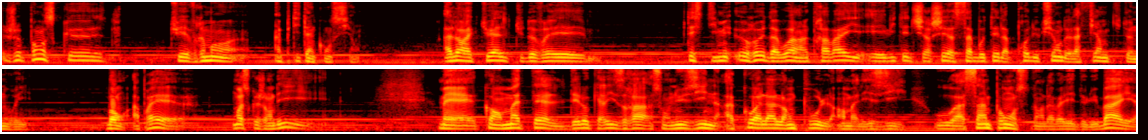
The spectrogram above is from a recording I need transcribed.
je pense que tu es vraiment un petit inconscient. À l'heure actuelle, tu devrais t'estimer heureux d'avoir un travail et éviter de chercher à saboter la production de la firme qui te nourrit. Bon, après, euh, moi ce que j'en dis, mais quand Mattel délocalisera son usine à Kuala Lumpur en Malaisie ou à Saint-Pons dans la vallée de l'Ubaï,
